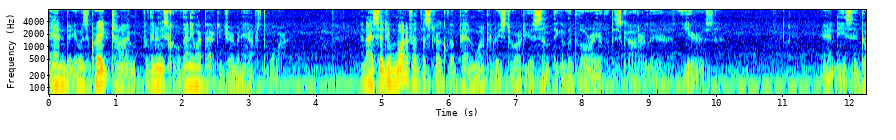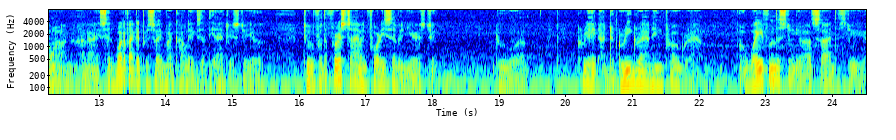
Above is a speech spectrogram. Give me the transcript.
and it was a great time for the New School. Then he went back to Germany after the war. And I said to him, "What if, at the stroke of a pen, one could restore to you something of the glory of the Piscator years?" And he said, Go on. And I said, What if I could persuade my colleagues at the Actors Studio to, for the first time in 47 years, to, to uh, create a degree granting program away from the studio, outside the studio,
